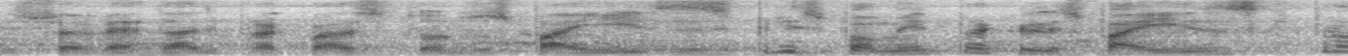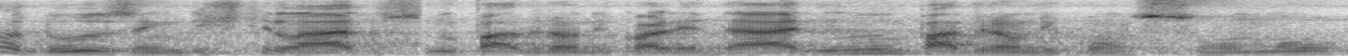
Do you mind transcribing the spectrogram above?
isso é verdade para quase todos os países e principalmente para aqueles países que produzem destilados num padrão de qualidade e num padrão de consumo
